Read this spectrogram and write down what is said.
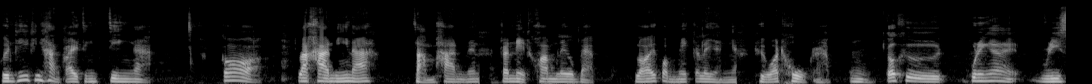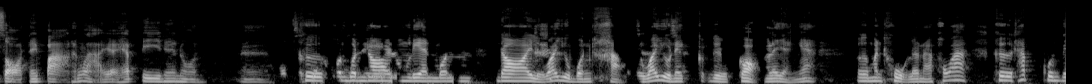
พื้นที่ที่ห่างไกลจริง ๆ อะ ก็ราคานี้นะสามพันเนี่ยกับเน็ตความเร็วแบบร้อยกว่าเมกอะไรอย่างเงี้ย ถือว่าถูกนะครับ อืมก็คือพูดง่ายๆรีสอร์ทในป่าทั้งหลายอะ happy แน่นอนอ่าคือคนบนดอยโรงเรียนบนดอยหรือว่าอยู่บนเขาหรือว่าอยู่ในหรือเกาะอะไรอย่างเงี้ยเออมันถูกแล้วนะ เพราะว่าคือถ้าคุณไป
